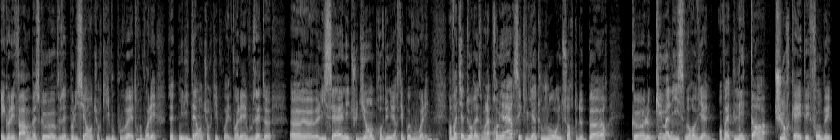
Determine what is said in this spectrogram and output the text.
et que les femmes, parce que vous êtes policière en Turquie, vous pouvez être voilée, vous êtes militaire en Turquie, vous pouvez être voilée, vous êtes euh, lycéenne, étudiante, prof d'université, vous pouvez vous voiler. En fait, il y a deux raisons. La première, c'est qu'il y a toujours une sorte de peur que le kémalisme revienne. En fait, l'État turc a été fondé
